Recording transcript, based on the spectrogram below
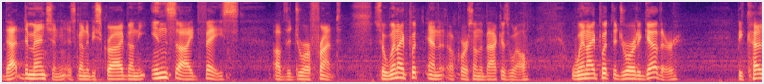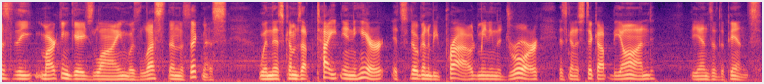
that dimension is going to be scribed on the inside face of the drawer front. So when I put, and of course on the back as well, when I put the drawer together, because the marking gauge line was less than the thickness, when this comes up tight in here, it's still going to be proud, meaning the drawer is going to stick up beyond the ends of the pins,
